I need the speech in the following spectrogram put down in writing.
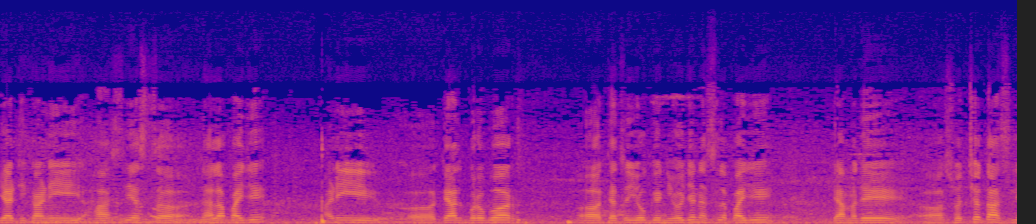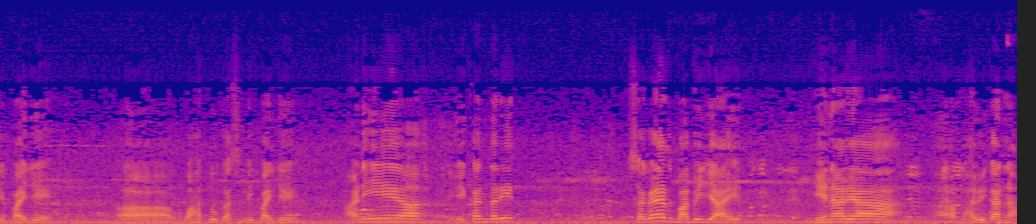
या ठिकाणी हा सिंहस्थ झाला पाहिजे आणि त्याचबरोबर त्याचं योग्य नियोजन असलं पाहिजे. त्यामध्ये स्वच्छता असली पाहिजे वाहतूक असली पाहिजे आणि एकंदरीत सगळ्याच बाबी ज्या आहेत येणाऱ्या भाविकांना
